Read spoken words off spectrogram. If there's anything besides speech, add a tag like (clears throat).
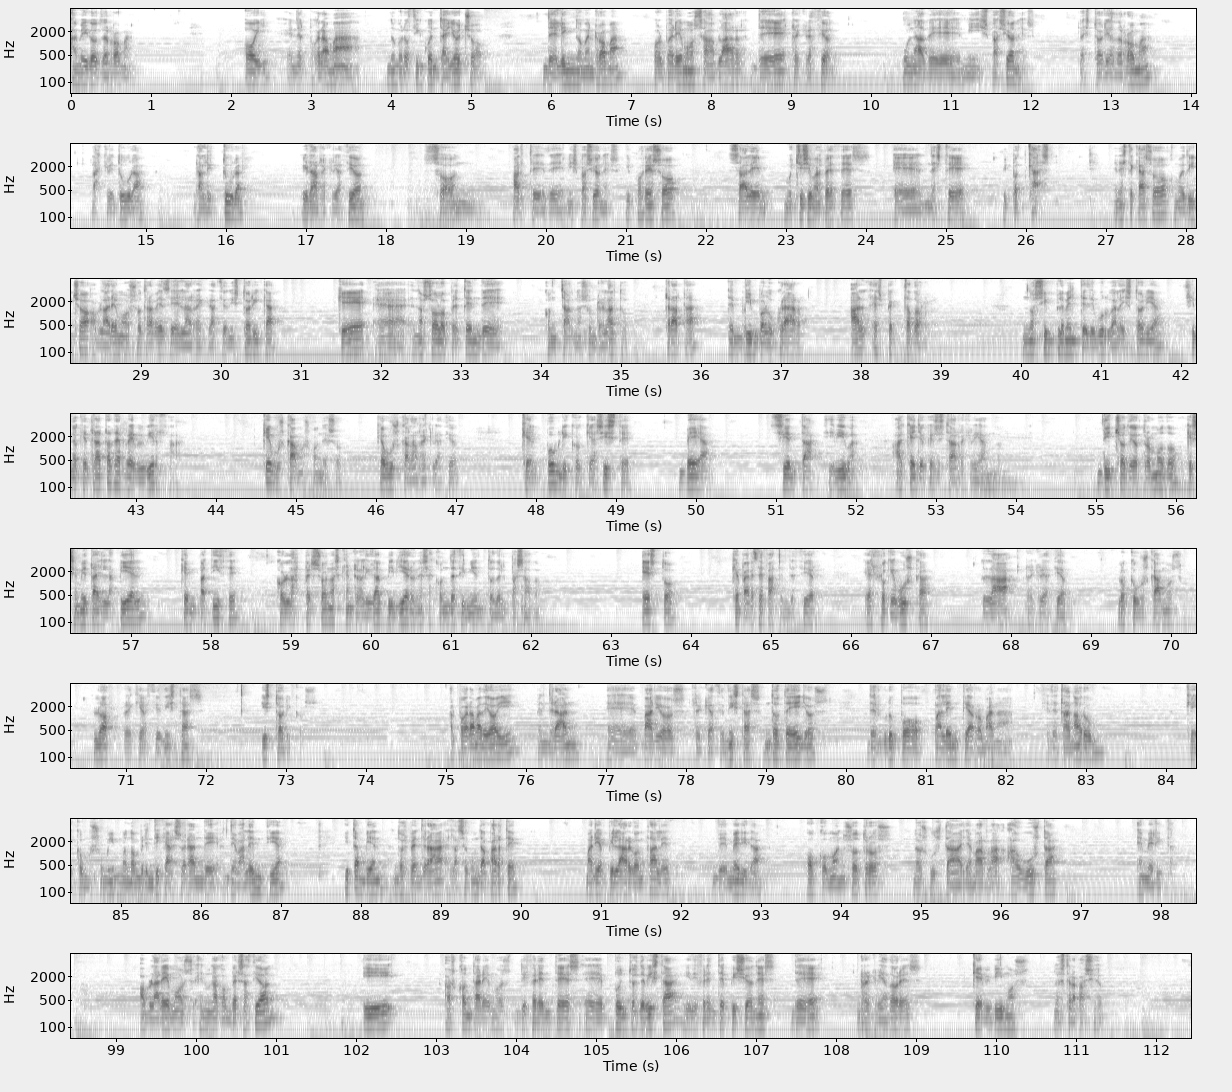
Amigos de Roma. Hoy, en el programa número 58 del Himno en Roma, volveremos a hablar de recreación, una de mis pasiones, la historia de Roma, la escritura, la lectura y la recreación son parte de mis pasiones y por eso salen muchísimas veces en este podcast. En este caso, como he dicho, hablaremos otra vez de la recreación histórica, que eh, no solo pretende contarnos un relato, trata de involucrar al espectador. No simplemente divulga la historia, sino que trata de revivirla. ¿Qué buscamos con eso? ¿Qué busca la recreación? Que el público que asiste vea, sienta y viva aquello que se está recreando. Dicho de otro modo, que se meta en la piel, que empatice con las personas que en realidad vivieron ese acontecimiento del pasado. Esto, que parece fácil decir, es lo que busca la recreación, lo que buscamos los recreacionistas históricos. Al programa de hoy vendrán eh, varios recreacionistas, dos de ellos del grupo Valentia Romana de Tanorum, que como su mismo nombre indica serán de, de Valencia, y también nos vendrá en la segunda parte María Pilar González de Mérida, o como a nosotros nos gusta llamarla, Augusta Emérita. Hablaremos en una conversación y os contaremos diferentes eh, puntos de vista y diferentes visiones de recreadores que vivimos nuestra pasión.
